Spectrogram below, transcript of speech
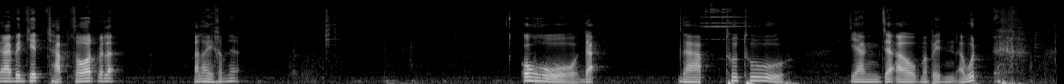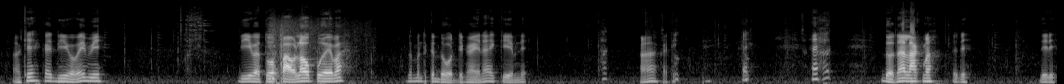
กลายเป็นเคสฉับซอสไปแล้วอะไรครับเนี่ย โอ้โหดาดาบทู่ๆยังจะเอามาเป็นอาวุธ โอเค ก็ดีกว่าไม่มี ดีกว่าตัวเปล่าเล่าเปลือยปะแล้วมันกระโดดยังไงนะไอเกมนี้อะกระดิเอ๊ะเอ๊ะโดดน่ารักเนาะเดี๋ยวดิเดี๋ยวดิ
